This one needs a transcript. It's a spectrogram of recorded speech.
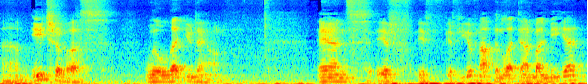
Um, each of us will let you down, and if if if you have not been let down by me yet,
